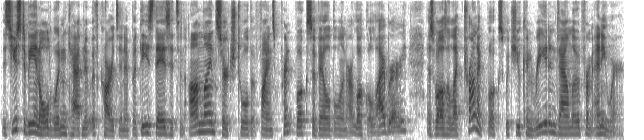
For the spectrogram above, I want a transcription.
This used to be an old wooden cabinet with cards in it, but these days it's an online search tool that finds print books available in our local library, as well as electronic books which you can read and download from anywhere.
